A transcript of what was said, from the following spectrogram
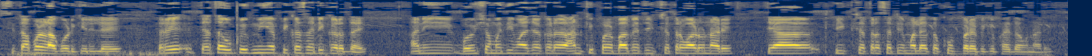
सीताफळ लागवड केलेली आहे. तर त्याचा उपयोग मी या पिकासाठी करत आहे. आणि भविष्यामध्ये माझ्याकडे आणखी फळबागाचे क्षेत्र वाढवणार आहे त्या पीक क्षेत्रासाठी मला याचा खूप बऱ्यापैकी फायदा होणार आहे.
